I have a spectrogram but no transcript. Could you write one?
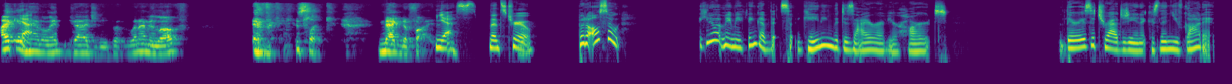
I can Yeah. handle any tragedy, but when I'm in love, everything is like magnified. Yes, that's true. But also, you know what made me think of that? Gaining the desire of your heart. There is a tragedy in it because then you've got it.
